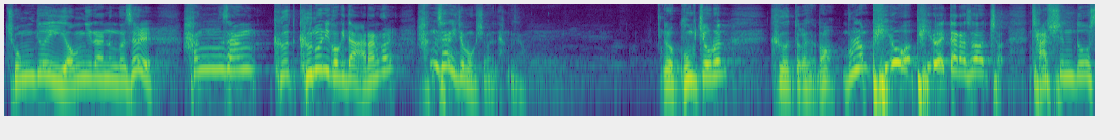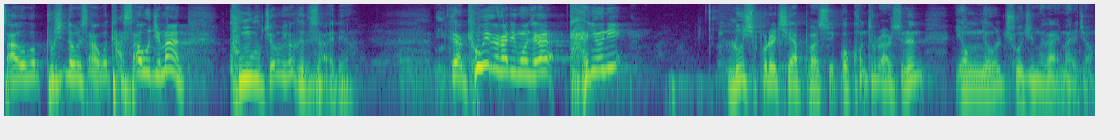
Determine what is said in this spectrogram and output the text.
종교의 영이라는 것을 항상 그 근원이 거기다라는 걸 항상 잊어먹지 말라 항상. 그리고 궁극적으로는 그것들과 뭐 물론 필요 필요에 따라서 저, 자신도 싸우고 불신도 싸우고 다 싸우지만 궁극적으로 우리가 그들 싸워야 돼요. 그러니까 교회가 가진 권세가 당연히 루시퍼를 제압할 수 있고 컨트롤할 수 있는 영역을 주어진 거다 이 말이죠.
